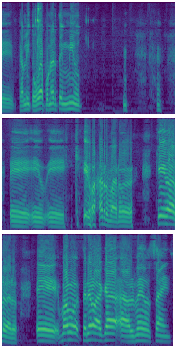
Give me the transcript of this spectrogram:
eh, Carlito, voy a ponerte en mute. qué bárbaro, qué bárbaro. vamos, tenemos acá a Olmedo Sáenz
